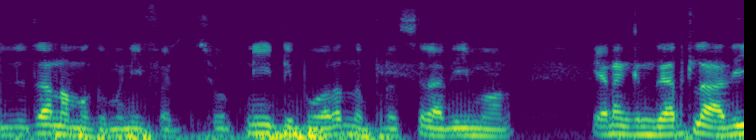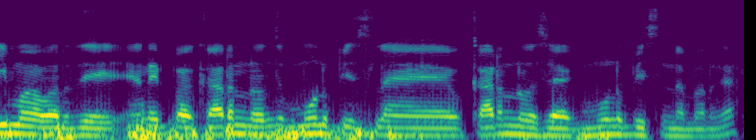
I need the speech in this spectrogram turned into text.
இதுதான் நமக்கு பெனிஃபிட் சொட்டு நீட்டி போகிற அந்த ப்ரெஷர் அதிகமாகும் எனக்கு இந்த இடத்துல அதிகமாக வருது. ஏன்னா இப்போ கரண்ட் வந்து மூணு பீஸில் கரண்ட் மூணு பீஸ்ல பாருங்கள்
